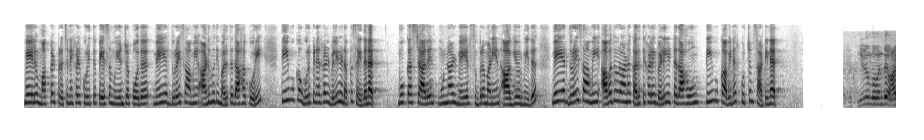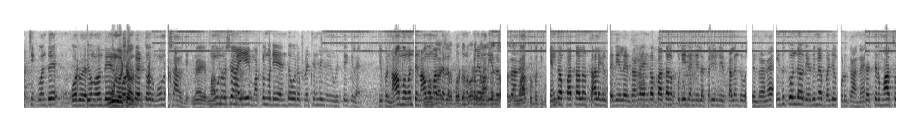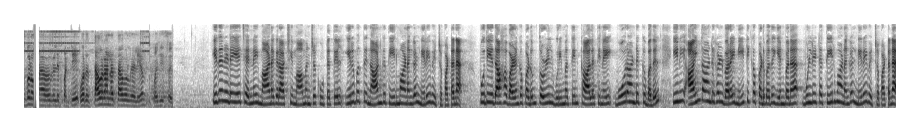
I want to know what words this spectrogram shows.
மேலும் மக்கள் பிரச்சினைகள் குறித்து பேச முயன்ற போது மேயர் துரைசாமி அனுமதி மறுத்ததாக கூறி திமுக உறுப்பினர்கள் வெளிநடப்பு செய்தனர். மு. க. ஸ்டாலின் முன்னாள் மேயர் சுப்பிரமணியன் ஆகியோர் மீது மேயர் துரைசாமி அவதூறான கருத்துக்களை வெளியிட்டதாகவும் திமுகவினர் குற்றம் சாட்டினர். இவங்க வந்து ஆட்சிக்கு வந்து ஒரு இவங்க வந்து மூணு வருஷம். எடுத்த ஒரு மூணு வருஷம் ஆகுது. மூணு வருஷம் ஆகி மக்களுடைய எந்த ஒரு பிரச்சனையும் இவங்க தீர்க்கல இப்ப நாம வந்து நாம மாத்திரல பொதுமக்களே வந்து சொல்றாங்க. மாசு பத்தி எங்க பார்த்தாலும் சாலைகள் சரியில்லைன்றாங்க. எங்க பார்த்தாலும் குடி தண்ணீர்ல கழிவு நீர் கலந்து வருதுன்றாங்க. இதுக்கு வந்து அவர் எதுவுமே பதில் கொடுக்காம இந்த திரு மா சுப்பிரமணியன் அவர்களை பற்றி ஒரு தவறான தகவல்களையும் பதிவு செய்து இதனிடையே சென்னை மாநகராட்சி மாமன்ற கூட்டத்தில் இருபத்தி நான்கு தீர்மானங்கள் நிறைவேற்றப்பட்டன. புதியதாக வழங்கப்படும் தொழில் உரிமத்தின் காலத்தினை ஓராண்டுக்கு பதில் இனி ஐந்தாண்டுகள் வரை நீட்டிக்கப்படுவது என்பன உள்ளிட்ட தீர்மானங்கள் நிறைவேற்றப்பட்டன.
